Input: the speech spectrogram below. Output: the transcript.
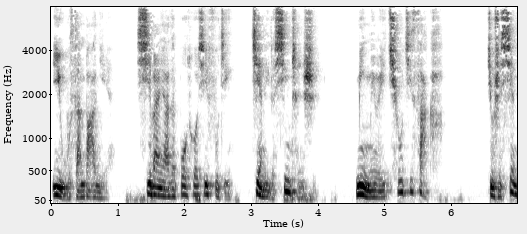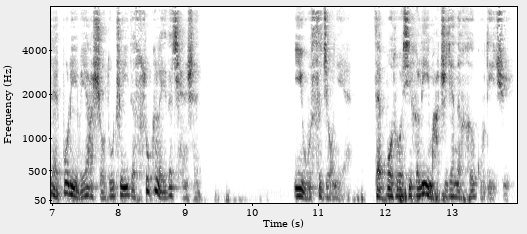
一五三八年，西班牙在波托西附近建立了新城市。命名为丘基萨卡，就是现代玻利维亚首都之一的苏克雷的前身。一五四九年，在波托西和利马之间的河谷地区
